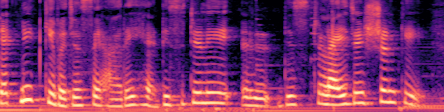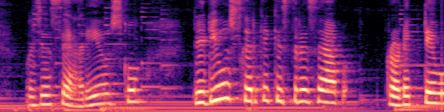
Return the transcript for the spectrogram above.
टेक्निक की वजह से आ रही है डिजिटली डिजिटलाइजेशन की वजह से आ रही है, उसको रिड्यूस करके किस तरह से आप प्रोडक्टिव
